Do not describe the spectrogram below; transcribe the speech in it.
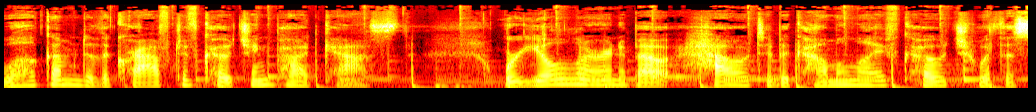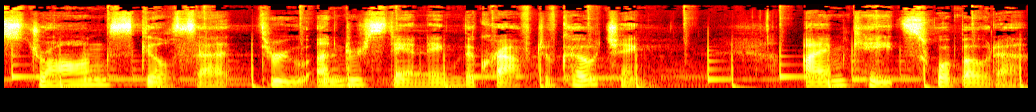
Welcome to the Craft of Coaching podcast, where you'll learn about how to become a life coach with a strong skill set through understanding the craft of coaching. I'm Kate Swoboda.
